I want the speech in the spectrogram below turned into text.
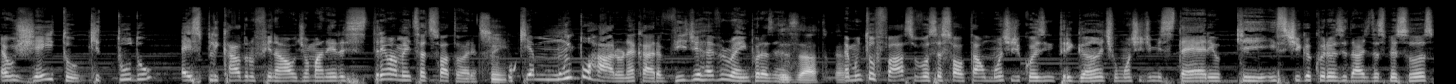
é o jeito que tudo é explicado no final de uma maneira extremamente satisfatória. Sim. O que é muito raro, né, cara? Vide Heavy Rain, por exemplo. Exato, cara. É muito fácil você soltar um monte de coisa intrigante, um monte de mistério que instiga a curiosidade das pessoas,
